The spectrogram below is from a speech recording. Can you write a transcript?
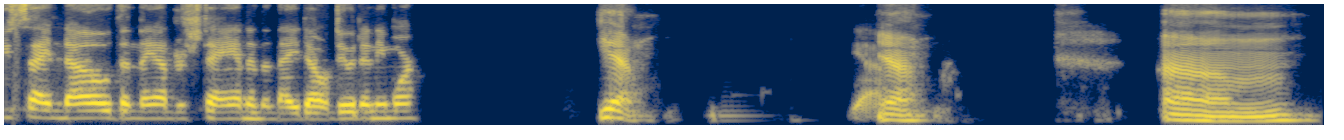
you say no, then they understand, and then they don't do it anymore. Yeah. Yeah. Yeah. Um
